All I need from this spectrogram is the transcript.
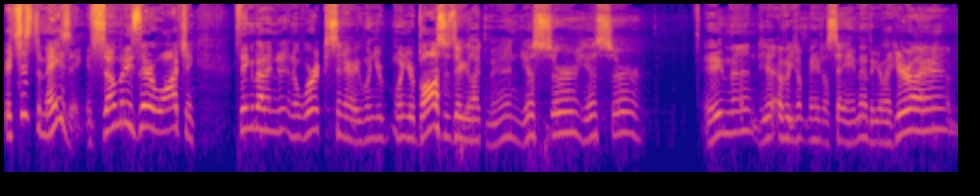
It's just amazing. If somebody's there watching, think about it in a work scenario. When, you when your boss is there, you're like, man, yes, sir, yes, sir. Amen. Yeah, I mean, maybe don't say amen, but you're like, here I am.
